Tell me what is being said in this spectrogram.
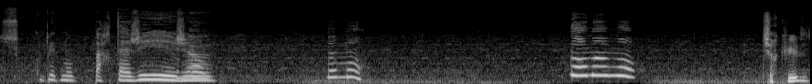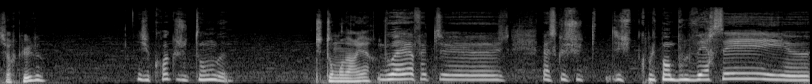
je suis complètement partagée. un- Maman Non, maman Tu recules, tu recules, Je crois que je tombe. Tu tombes en arrière Ouais, en fait, euh, parce que je suis, je suis complètement bouleversée et, euh,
